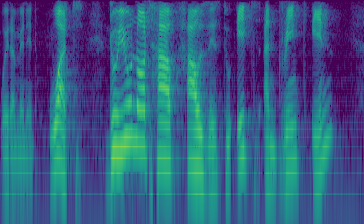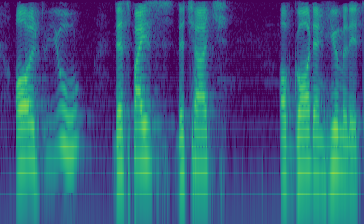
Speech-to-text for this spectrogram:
Wait a minute. What? Do you not have houses to eat and drink in? Or do you despise the church of God and humiliate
